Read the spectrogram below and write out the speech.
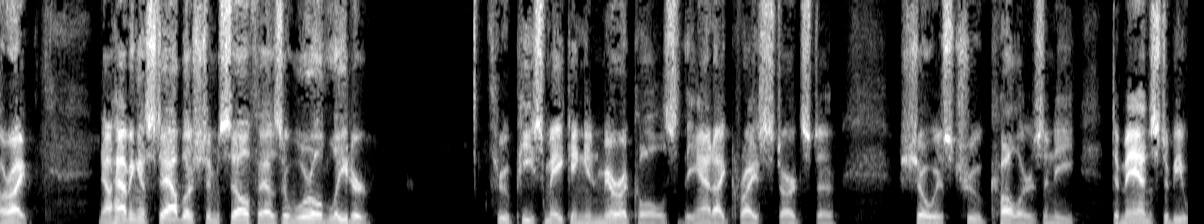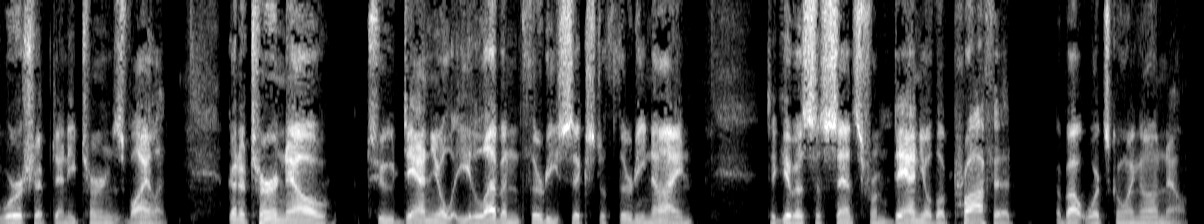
All right. Now, having established himself as a world leader through peacemaking and miracles, the Antichrist starts to show his true colors and he demands to be worshiped and he turns violent. I'm going to turn now to Daniel 11 36 to 39 to give us a sense from Daniel the prophet about what's going on now.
